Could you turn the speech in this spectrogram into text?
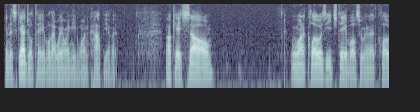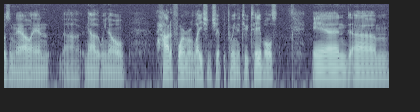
in the schedule table. That way I only need one copy of it. Okay, so we want to close each table. So we're going to close them now. And uh, now that we know how to form a relationship between the two tables. And um,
